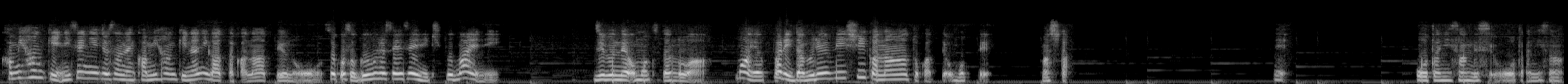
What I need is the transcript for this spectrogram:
上半期、2023年上半期何があったかなっていうのを、それこそ Google 先生に聞く前に自分で思ってたのは、まあやっぱり WBC かなとかって思ってました。ね。大谷さんですよ、大谷さん。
